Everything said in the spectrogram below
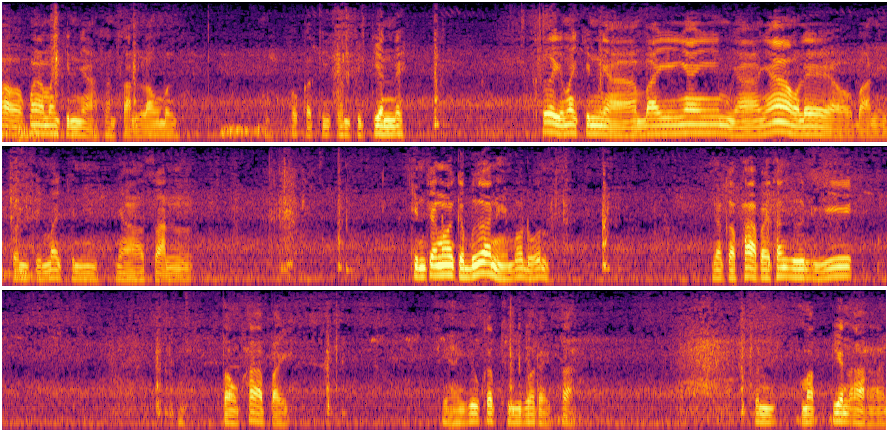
ผ้าออกมามันกินหญ้าสันๆลองเบิ่งปกติเพิ่นสิเปลี่ยนเด้เคยไมากินหญ้าใบใหญ่หญ้าเงาแล้วบ้านนี้เพิ่นสิมากินหญ้าสันกินจังน้อยกับเบื่อนี่บ่โดนยังกับผ้าไปทั้งอื่นอีก ต้องผ้าไปสิให้ยู่กับทีบ่ได้ซะเพิ่นมักเปลี่ยนอาหาร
